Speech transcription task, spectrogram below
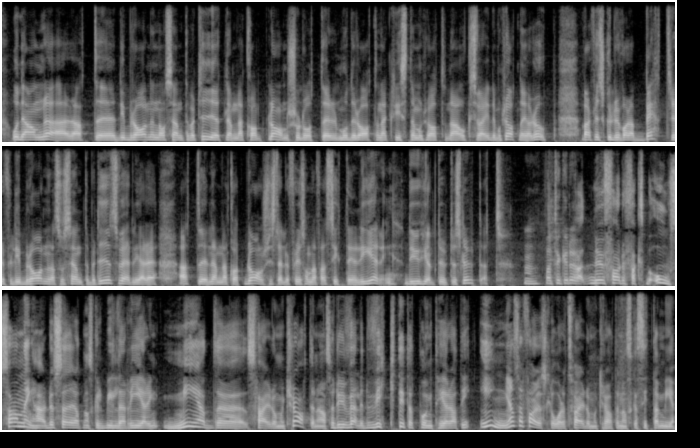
och det andra är att eh, Liberalerna och Centerpartiet lämnar carte blanche och låter Moderaterna, Kristdemokraterna och Sverigedemokraterna göra upp. Varför skulle det vara bättre för Liberalernas alltså och Centerpartiets väljare att eh, lämna carte blanche istället för i sådana fall sitta i en regering? Det är ju helt uteslutet. Mm. Vad tycker du? Ja, nu för du faktiskt på osanning här. Du säger att man skulle bilda regering med eh, Sverigedemokraterna. Alltså, det är väldigt viktigt att poängtera att det är ingen som föreslår att Sverigedemokraterna ska sitta med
